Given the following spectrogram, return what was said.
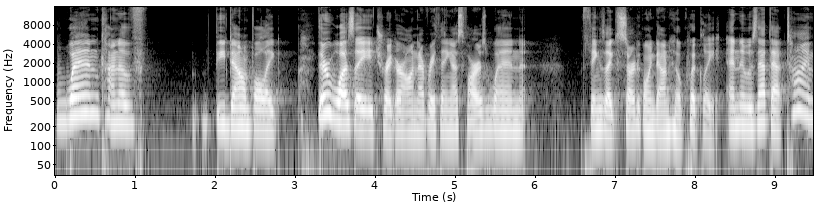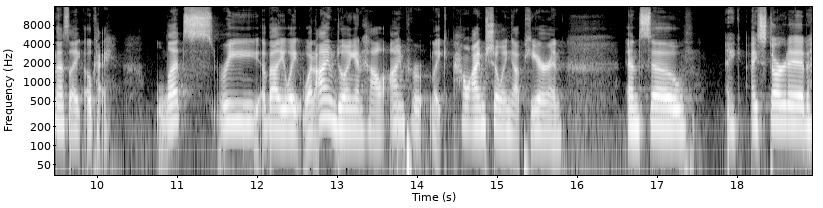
when kind of the downfall, like there was a trigger on everything as far as when things like started going downhill quickly. And it was at that time that's like, okay, let's reevaluate what I'm doing and how I'm like how I'm showing up here. And and so I, I started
